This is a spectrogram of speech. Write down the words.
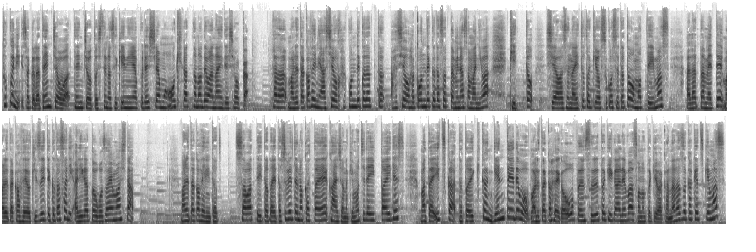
特にさくら店長は店長としての責任やプレッシャーも大きかったのではないでしょうか。ただマルタカフェに足を運んでくだった足を運んでくださった皆様にはきっと幸せなひとときを過ごせたと思っています。改めてマルタカフェを築いてくださりありがとうございました。マルタカフェに伝わっていただいた全ての方へ感謝の気持ちでいっぱいです。またいつかたとえ期間限定でも丸太カフェがオープンする時があればその時は必ず駆けつけます。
